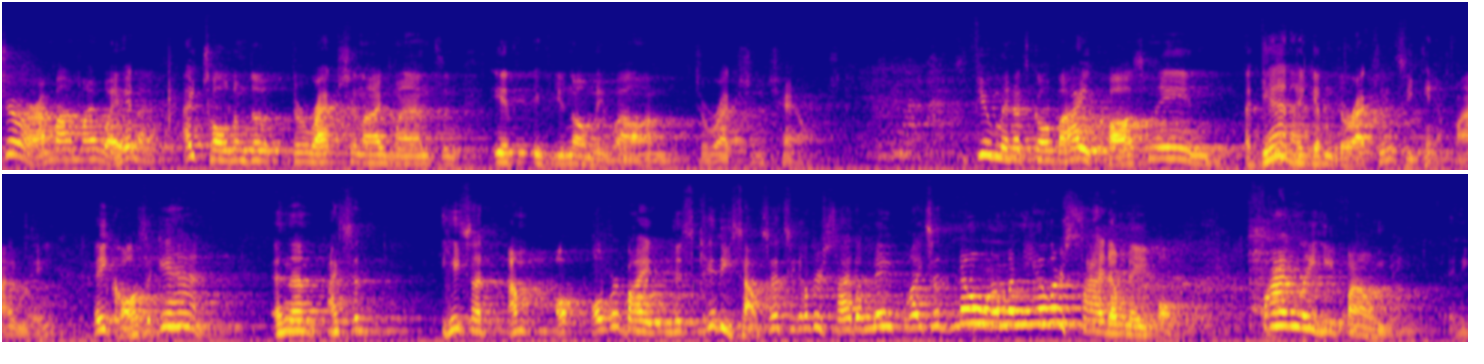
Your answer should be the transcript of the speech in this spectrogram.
Sure, I'm on my way. And I, I told him the direction I went. And if, if you know me well, I'm direction challenged. A few minutes go by, he calls me, and again I give him directions. He can't find me. He calls again. And then I said, he said, I'm over by Miss Kitty's house. That's the other side of Maple. I said, No, I'm on the other side of Maple. Finally, he found me and he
